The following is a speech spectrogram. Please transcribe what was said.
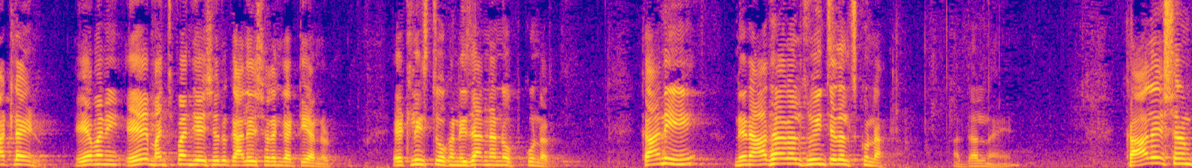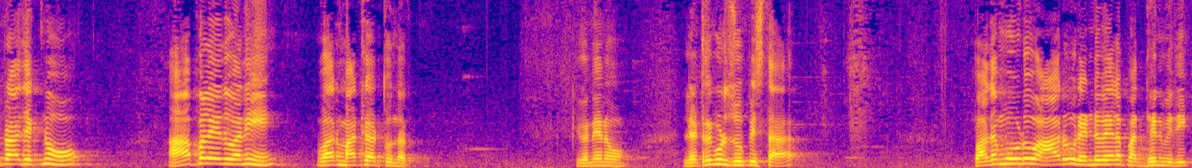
మాట్లాడాడు. ఏమని? ఏ మంచి పని చేశారు కాళేశ్వరం కట్టి అన్నాడు. అట్లీస్ట్ ఒక నిజాన్ని నన్ను ఒప్పుకున్నారు. కానీ నేను ఆధారాలు చూపించదలుచుకున్నా అద్దాలున్నాయి కాళేశ్వరం ప్రాజెక్టును ఆపలేదు అని వారు మాట్లాడుతున్నారు. ఇక నేను లెటర్ కూడా చూపిస్తా. పదమూడు ఆరు రెండు వేల పద్దెనిమిది.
